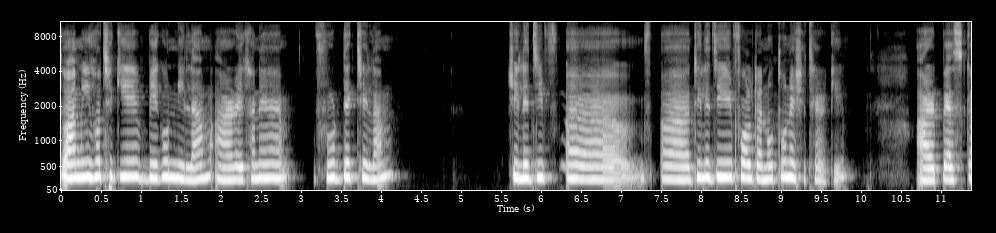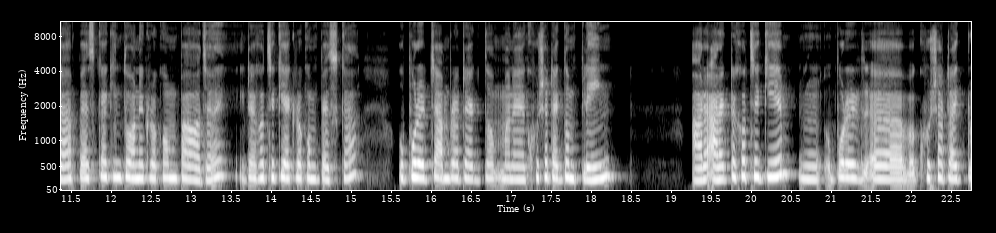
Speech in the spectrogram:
তো আমি হচ্ছে গিয়ে বেগুন নিলাম আর এখানে ফ্রুট দেখছিলাম। চিলেজি চিলেজি ফলটা নতুন এসেছে আর কি আর পেস্কা পেস্কা কিন্তু অনেক রকম পাওয়া যায়। এটা হচ্ছে কি একরকম পেস্কা। উপরের চামড়াটা একদম মানে খোসাটা একদম প্লেন আর আরেকটা হচ্ছে গিয়ে উপরের খোসাটা একটু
